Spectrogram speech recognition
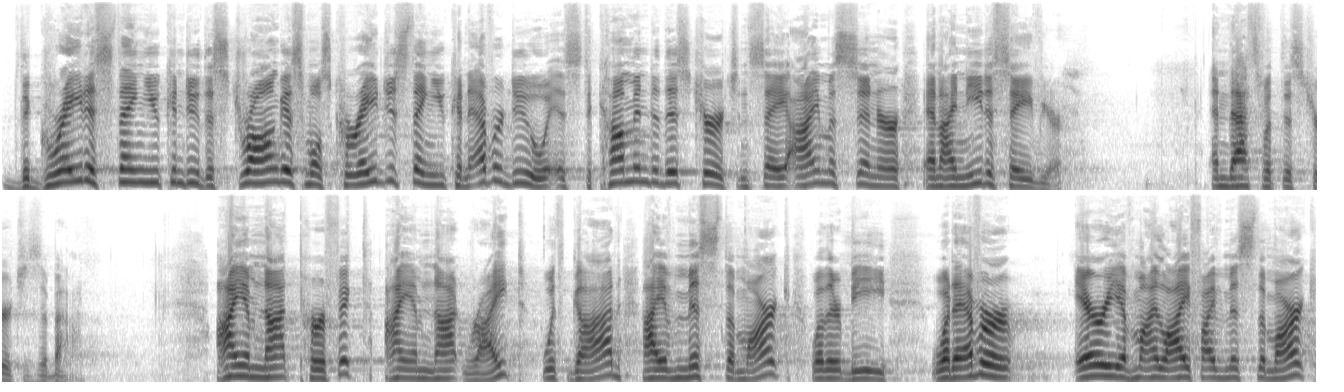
the greatest thing you can do, the strongest, most courageous thing you can ever do is to come into this church and say, I'm a sinner and I need a Savior. And that's what this church is about. I am not perfect. I am not right with God. I have missed the mark, whether it be whatever area of my life I've missed the mark,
